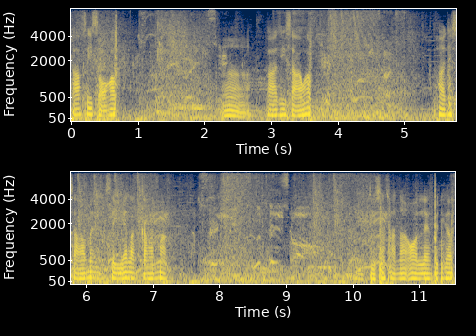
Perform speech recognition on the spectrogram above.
ทาสีสองครับอ่าทาสีสามครับทาที่สามแม่งสีอลังการมาก นี่ตีสถานะอ่อนแรงไปดีครับ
